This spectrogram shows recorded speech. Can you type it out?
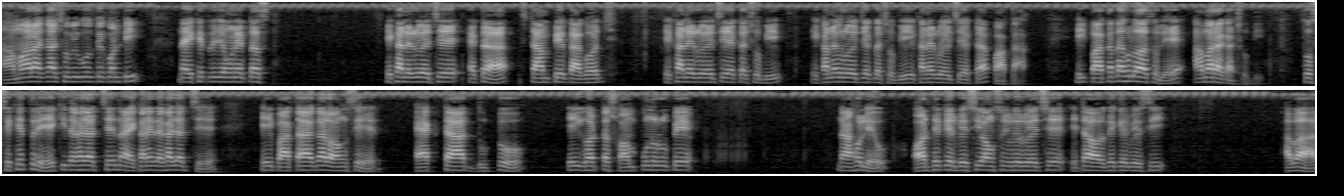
আমার আঁকা ছবি বলতে কোনটি? না, এক্ষেত্রে যেমন একটা এখানে রয়েছে একটা স্টাম্পের কাগজ, এখানে রয়েছে একটা ছবি, এখানেও রয়েছে একটা ছবি, এখানে রয়েছে একটা পাতা। এই পাতাটা হলো আসলে আমার আঁকা ছবি। তো সেক্ষেত্রে কি দেখা যাচ্ছে? না, এখানে দেখা যাচ্ছে এই পাতা আঁকার অংশের একটা, দুটো এই ঘরটা সম্পূর্ণরূপে না হলেও অর্ধেকের বেশি অংশ জুড়ে রয়েছে, এটা অর্ধেকের বেশি। আবার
